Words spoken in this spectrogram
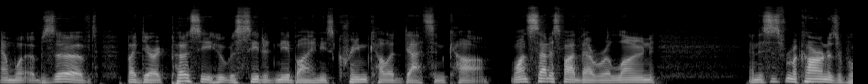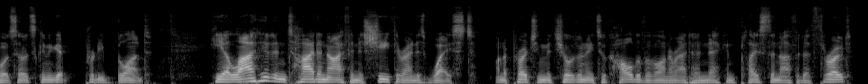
and were observed by Derek Percy, who was seated nearby in his cream coloured Datsun car. Once satisfied they were alone, and this is from a coroner's report, so it's going to get pretty blunt. He alighted and tied a knife in a sheath around his waist. On approaching the children, he took hold of Yvonne around her neck and placed the knife at her throat.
